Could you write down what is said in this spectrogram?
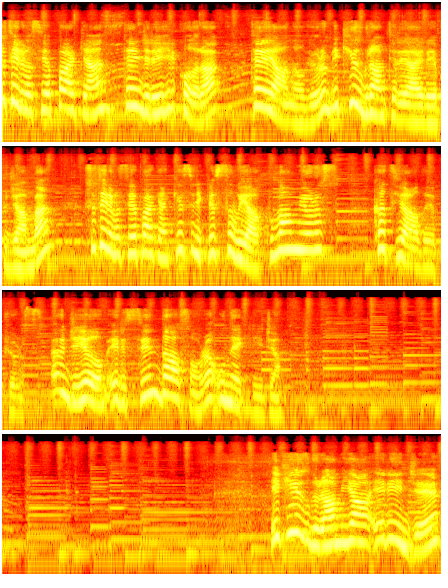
Süt helvası yaparken tencereye ilk olarak tereyağını alıyorum. 200 gram tereyağı ile yapacağım ben. Süt helvası yaparken kesinlikle sıvı yağ kullanmıyoruz. Katı yağla yapıyoruz. Önce yağım erisin, daha sonra unu ekleyeceğim. 200 gram yağ eriyince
